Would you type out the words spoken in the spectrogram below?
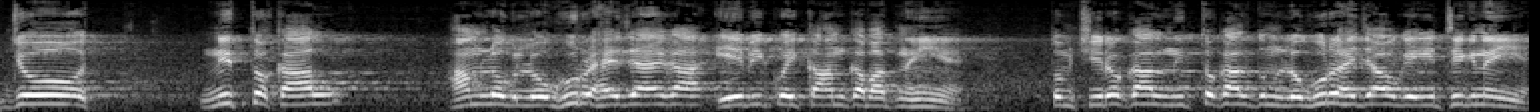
जो नित्य काल हम लोग लघु रह जाएगा, ये भी कोई काम का बात नहीं है। तुम चिरोकाल नित्य काल तुम लघु रह जाओगे, ये ठीक नहीं है।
